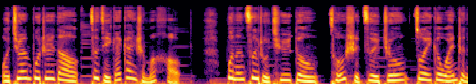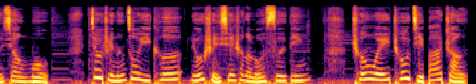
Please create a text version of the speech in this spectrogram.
我居然不知道自己该干什么好。不能自主驱动，从始至终做一个完整的项目，就只能做一颗流水线上的螺丝钉，成为抽几巴掌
